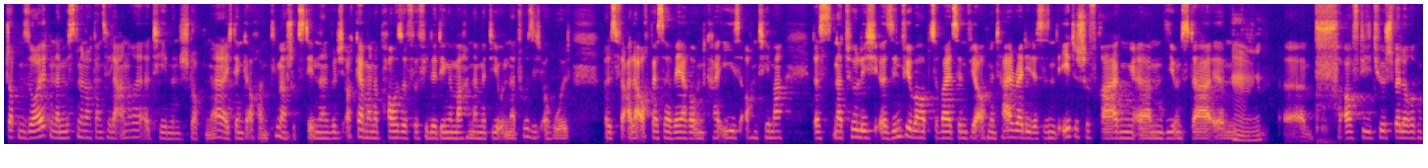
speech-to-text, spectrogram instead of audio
stoppen sollten, dann müssten wir noch ganz viele andere äh, Themen stoppen. Ne? Ich denke auch an Klimaschutzthemen, dann würde ich auch gerne mal eine Pause für viele Dinge machen, damit die Natur sich erholt, weil es für alle auch besser wäre. Und KI ist auch ein Thema, das natürlich, äh, sind wir überhaupt so weit, sind wir auch mental ready? Das sind ethische Fragen, ähm, die uns da ähm, mhm. äh, pff, auf die Türschwelle rücken.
